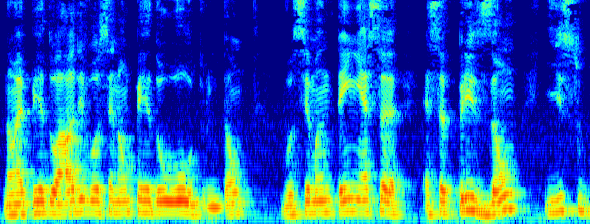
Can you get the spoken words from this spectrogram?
não é perdoado e você não perdoa o outro. Então você mantém essa essa prisão e isso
